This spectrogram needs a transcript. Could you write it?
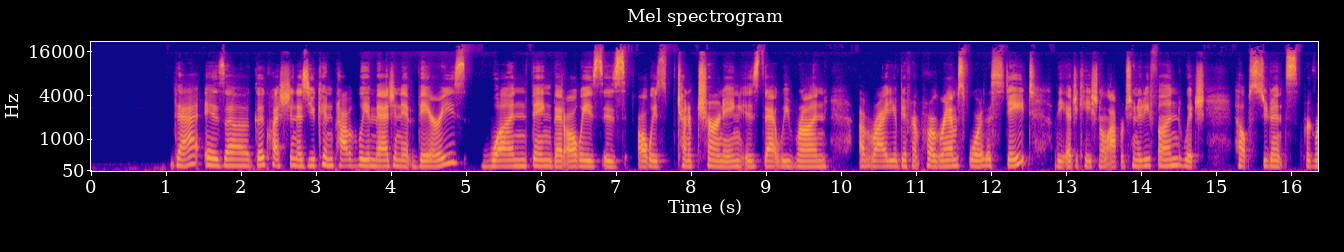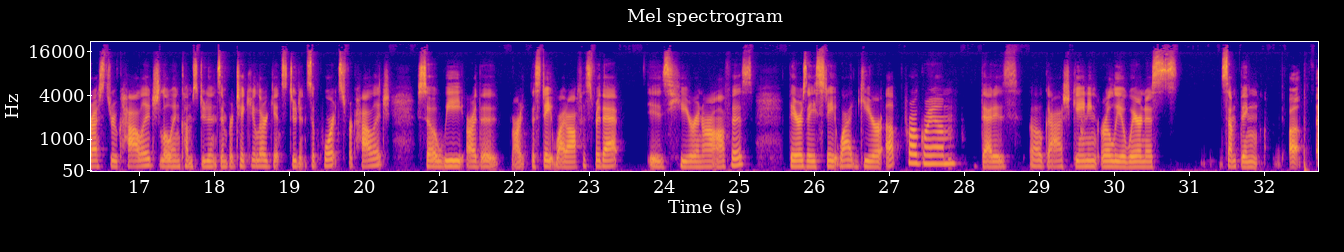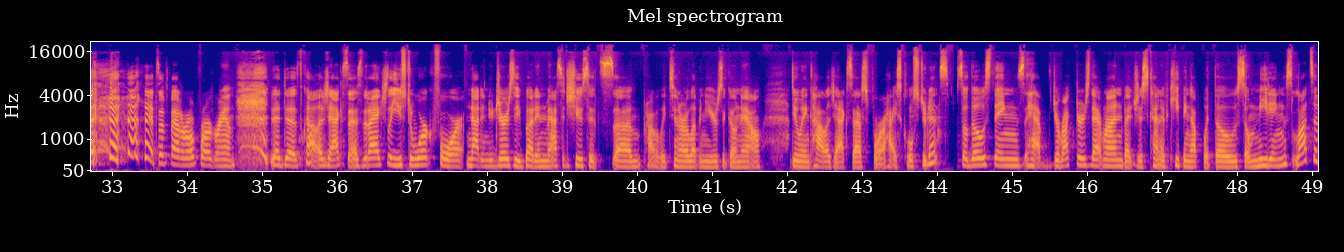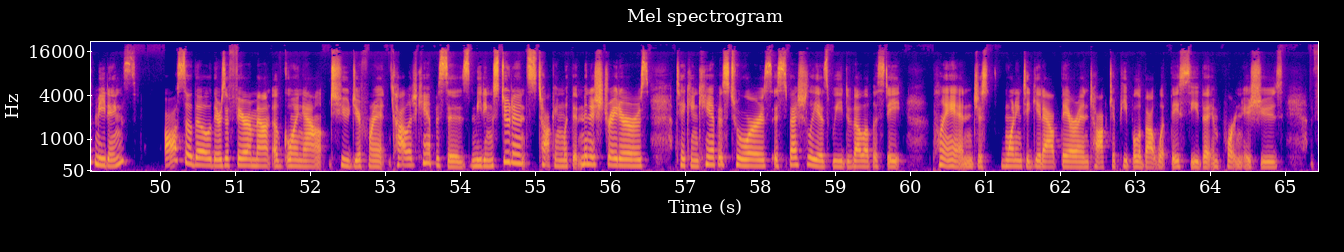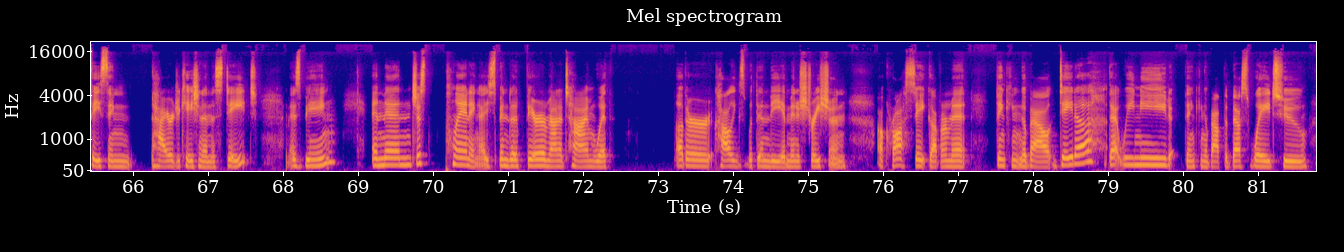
That is a good question. As you can probably imagine, it varies. One thing that always is always kind of churning is that we run a variety of different programs for the state. The Educational Opportunity Fund, which helps students progress through college, low income students in particular, get student supports for college. So we are the our, the statewide office for that is here in our office. There's a statewide Gear Up program that is, oh gosh, gaining early awareness something up. it's a federal program that does college access that I actually used to work for, not in New Jersey, but in Massachusetts, um, probably 10 or 11 years ago now, doing college access for high school students. So those things have directors that run, but just kind of keeping up with those. So meetings, lots of meetings. Also, though, there's a fair amount of going out to different college campuses, meeting students, talking with administrators, taking campus tours, especially as we develop a state plan, just wanting to get out there and talk to people about what they see the important issues facing higher education in the state as being. And then just planning. I spend a fair amount of time with other colleagues within the administration across state government thinking about data that we need, thinking about the best way to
